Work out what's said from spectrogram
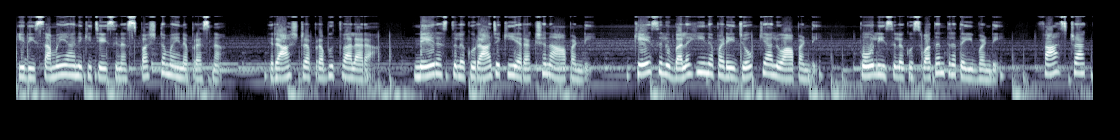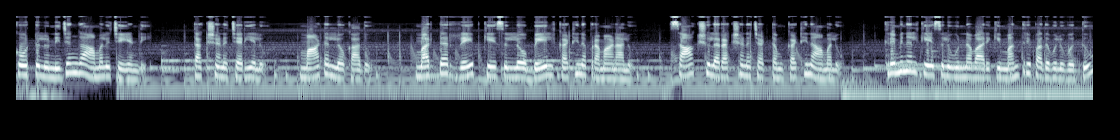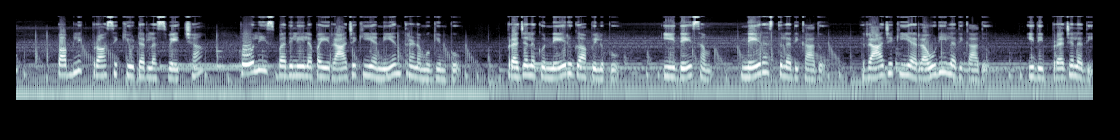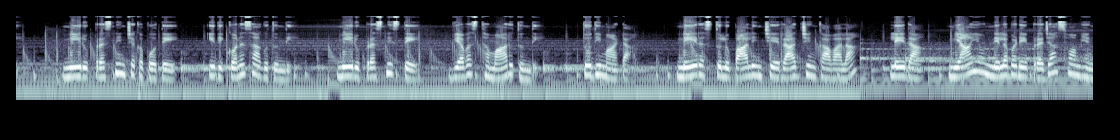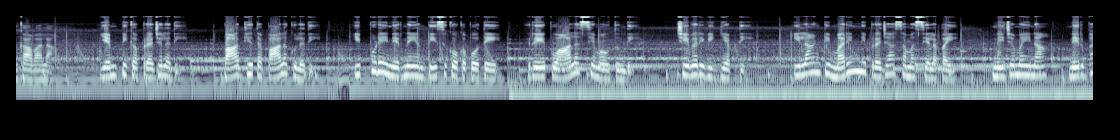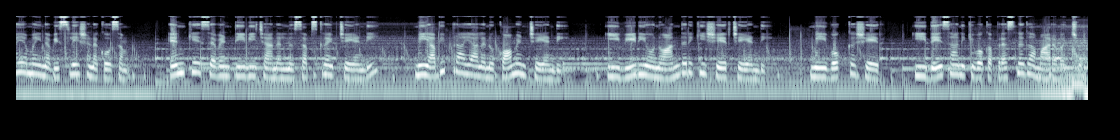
ఇది సమయానికి చేసిన స్పష్టమైన ప్రశ్న. రాష్ట్ర ప్రభుత్వాలారా నేరస్తులకు రాజకీయ రక్షణ ఆపండి కేసులు బలహీనపడే జోక్యాలు ఆపండి పోలీసులకు స్వతంత్రత ఇవ్వండి ఫాస్ట్ ట్రాక్ కోర్టులు నిజంగా అమలు చేయండి. తక్షణ చర్యలు మాటల్లో కాదు మర్డర్ రేప్ కేసుల్లో బెయిల్ కఠిన ప్రమాణాలు సాక్షుల రక్షణ చట్టం కఠిన అమలు. క్రిమినల్ కేసులు ఉన్నవారికి మంత్రి పదవులు వద్దు పబ్లిక్ ప్రాసిక్యూటర్ల స్వేచ్ఛ పోలీస్ బదిలీలపై రాజకీయ నియంత్రణ ముగింపు. ప్రజలకు నేరుగా పిలుపు. ఈ దేశం నేరస్తులది కాదు రాజకీయ రౌడీలది కాదు ఇది ప్రజలది. మీరు ప్రశ్నించకపోతే ఇది కొనసాగుతుంది. మీరు ప్రశ్నిస్తే వ్యవస్థ మారుతుంది. తుది మాట. నేరస్తులు పాలించే రాజ్యం కావాలా లేదా న్యాయం నిలబడే ప్రజాస్వామ్యం కావాలా? ఎంపిక ప్రజలది బాధ్యత పాలకులది. ఇప్పుడే నిర్ణయం తీసుకోకపోతే రేపు ఆలస్యమవుతుంది. చివరి విజ్ఞప్తి. ఇలాంటి మరిన్ని ప్రజా సమస్యలపై నిజమైన నిర్భయమైన విశ్లేషణ కోసం ఎన్కే సెవెన్ టీవీ ఛానల్ను సబ్స్క్రైబ్ చేయండి. మీ అభిప్రాయాలను కామెంట్ చేయండి. ఈ వీడియోను అందరికీ షేర్ చేయండి. మీ ఒక్క షేర్ ఈ దేశానికి ఒక ప్రశ్నగా మారవచ్చు.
